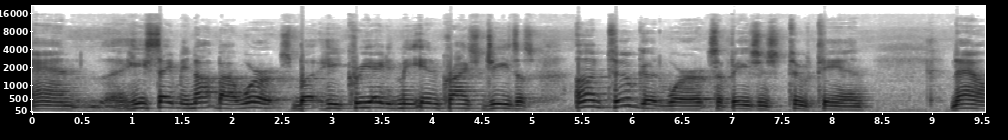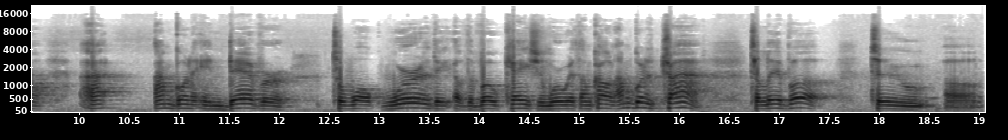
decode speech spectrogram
And He saved me not by works, but He created me in Christ Jesus unto good works, Ephesians 2.10. Now, I, I'm going to endeavor to walk worthy of the vocation wherewith I'm called. I'm going to try to live up to uh,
